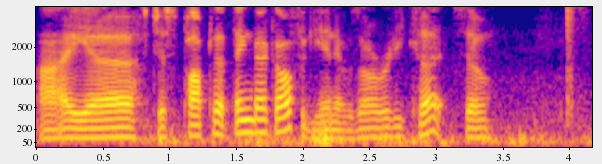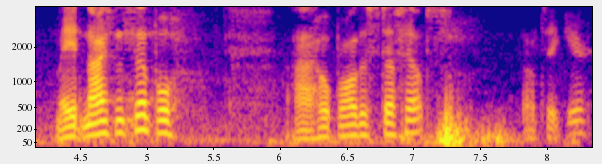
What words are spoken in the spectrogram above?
I uh, just popped that thing back off again. It was already cut. So made it nice and simple. I hope all this stuff helps. I'll take care.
